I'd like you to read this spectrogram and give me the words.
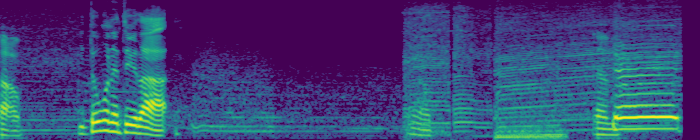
Oh. You don't want to do that. Oh. Um, Good.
